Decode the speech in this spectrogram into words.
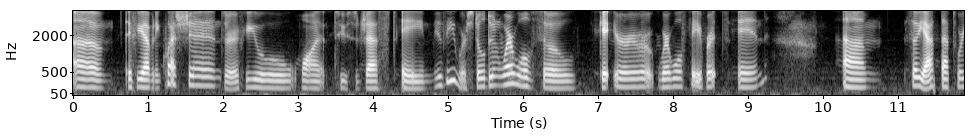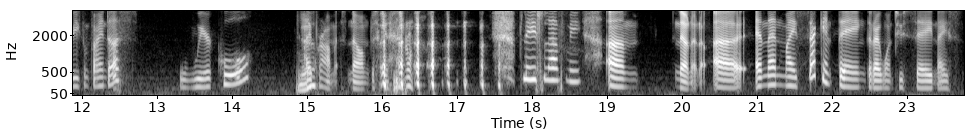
um, if you have any questions or if you want to suggest a movie, we're still doing werewolves, so get your werewolf favorites in. Um, so yeah, that's where you can find us. We're cool. I promise. No, I'm just kidding. Please love me. Um, no, no, no. Uh, and then my second thing that I want to say, nice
